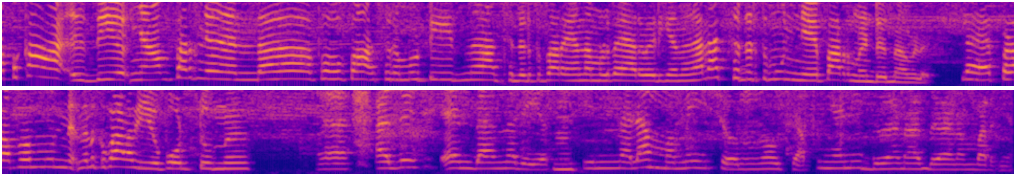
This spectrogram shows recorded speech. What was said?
അപ്പൊ പറഞ്ഞു എന്താ ഇപ്പൊ പാസരം പൊട്ടിന്ന് അച്ഛന്റെ അടുത്ത് പറയാൻ നമ്മൾ വേറെ മേടിക്കാന്ന് ഞാൻ അച്ഛന്റെ അടുത്ത് മുന്നേ പറഞ്ഞിട്ടുണ്ട് അവൾ. അല്ലേ? അപ്പൊ മുന്നേ നിനക്ക് പറയൂ പൊട്ടുന്ന്? അത് എന്താണെന്നറിയോ ഇന്നലെ അമ്മ മീശോന്ന് നോക്കി. അപ്പൊ ഞാൻ ഇത് വേണം അത് വേണം പറഞ്ഞു.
